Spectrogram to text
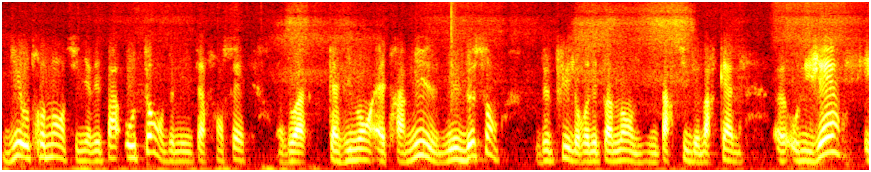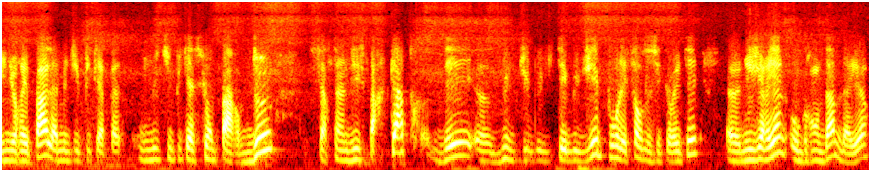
Dit autrement, s'il n'y avait pas autant de militaires français, on doit quasiment être à 1000, 1200 depuis le redéploiement d'une partie de Barkhane euh, au Niger, il n'y aurait pas la multiplication par deux, certains disent par quatre, des, euh, budgets pour les forces de sécurité euh, nigériennes, aux grandes dames d'ailleurs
